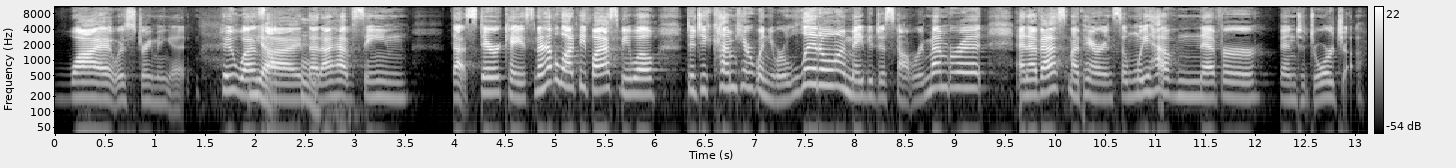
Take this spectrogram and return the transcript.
why I was streaming it. Who was Yeah. I hmm. that I have seen that staircase? And I have a lot of people ask me, "Well, did you come here when you were little and maybe just not remember it?" And I've asked my parents, and we have never been to Georgia.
